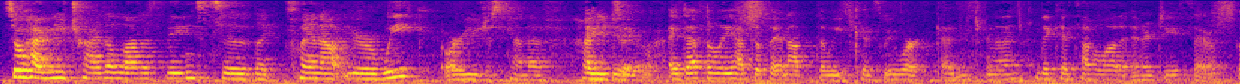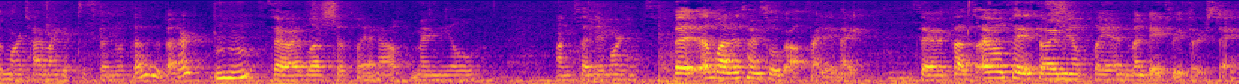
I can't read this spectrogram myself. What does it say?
So have you tried a lot of things to like plan out your week, or you just kind of how I you do. do? I definitely have to plan out the week because we work and, and the, the kids have a lot of energy. So the more time I get to spend with them, the better. Mm-hmm. So I love to plan out my meal on Sunday mornings. But a lot of times we'll go out Friday night. So that's I will say. So I meal plan Monday through Thursday,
